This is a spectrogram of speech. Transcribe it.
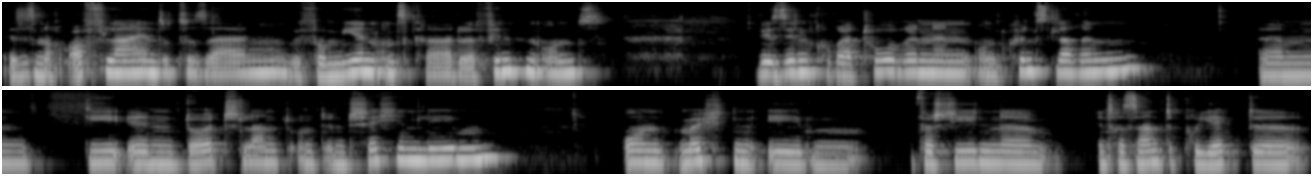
Es ist noch offline sozusagen. Wir formieren uns gerade oder finden uns. Wir sind Kuratorinnen und Künstlerinnen, ähm, die in Deutschland und in Tschechien leben und möchten eben verschiedene interessante Projekte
